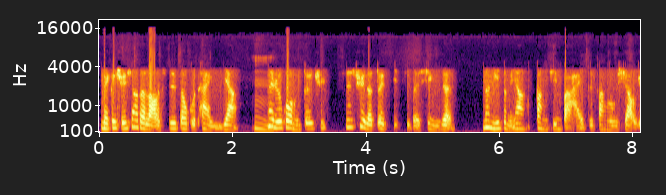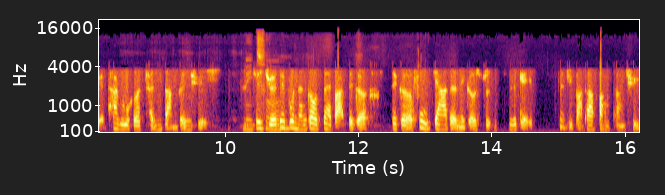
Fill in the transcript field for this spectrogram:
每个学校的老师都不太一样。嗯，那如果我们对去失去了对彼此的信任，那你怎么样放心把孩子放入校园？他如何成长跟学习？所以绝对不能够再把这个这个附加的那个损失给。自己把它放上去，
